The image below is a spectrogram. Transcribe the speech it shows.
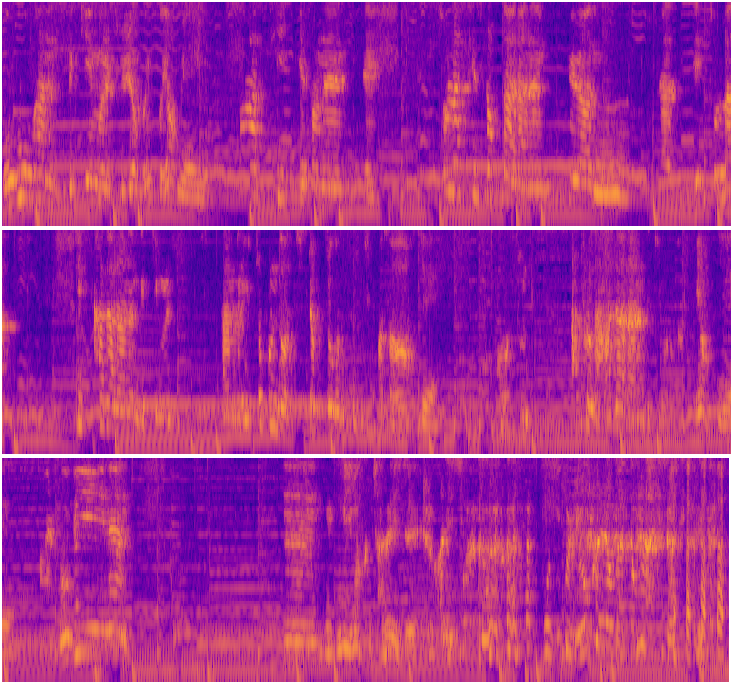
모호한 느낌을 주려고 했고요. 예, 예. 솔라틱에서는 이제 솔라틱스럽다라는 표현이라든지 음, 솔라틱하다라는 느낌을 사람들에게 조금 더 직접적으로 주고 싶어서 예, 어, 좀 앞으로 나가자라는 느낌으로 갔고요. 예. 무비는 음, 우리 이만큼 잘해 이제 아니 뭐, 뭐 누굴 유혹하려고 했던 건 아니니까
